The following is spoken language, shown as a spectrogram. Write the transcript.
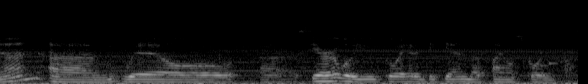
none, um, will uh, Sierra? Will you go ahead and begin the final scoring process?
